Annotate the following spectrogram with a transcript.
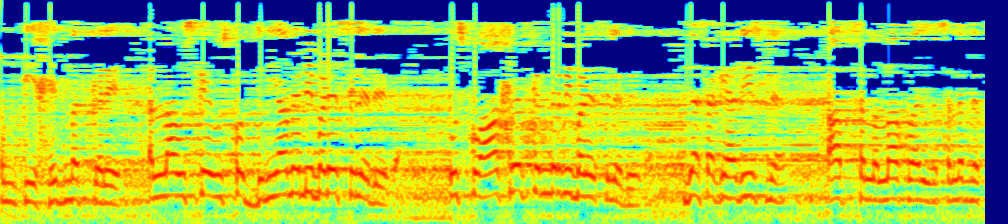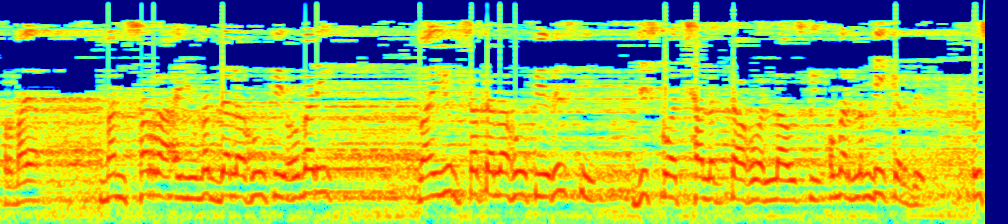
ان کی خدمت کرے۔ اللہ اس کے، اس کو دنیا میں بھی بڑے سلے دے گا، اس کو آخرت کے اندر بھی بڑے سلے دے گا۔ جیسا کہ حدیث میں آپ صلی اللہ علیہ وسلم نے فرمایا، من سر له فی عمری له فی رزقی جس کو اچھا لگتا ہو اللہ اس کی عمر لمبی کر دے، اس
